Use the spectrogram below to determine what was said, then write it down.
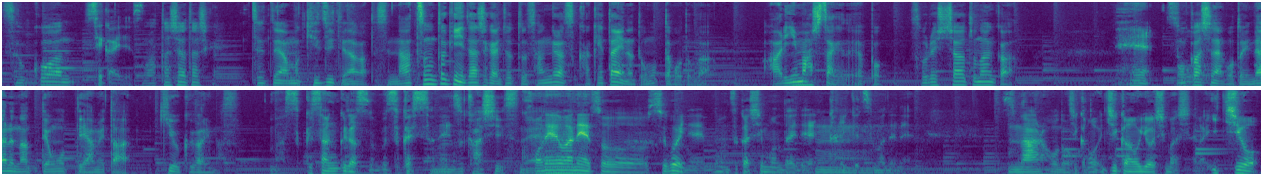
そこは世界です、私は確かに全然あんま気づいてなかったですね。夏の時に確かにちょっとサングラスかけたいなと思ったことがありましたけどやっぱそれしちゃうとなんかねおかしなことになるなって思ってやめた記憶があります。マスクサングラスの難しさね。難しいですね。これはねそうすごいね難しい問題でうん。解決までねなるほど。時間を時間を要しましたが一応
